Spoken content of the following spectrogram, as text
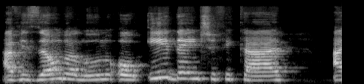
a visão do aluno ou identificar a,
